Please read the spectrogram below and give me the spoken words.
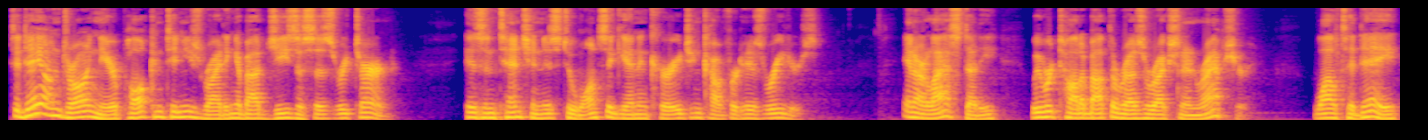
Today on Drawing Near, Paul continues writing about Jesus' return. His intention is to once again encourage and comfort his readers. In our last study, we were taught about the resurrection and rapture, while today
